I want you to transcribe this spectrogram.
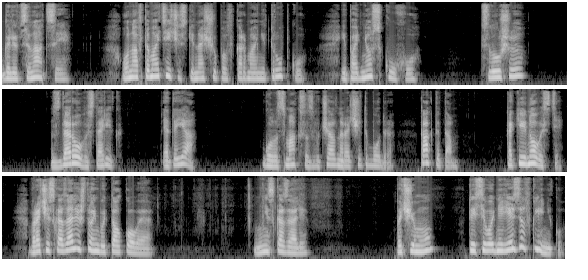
Галлюцинации. Он автоматически нащупал в кармане трубку и поднес к уху. «Слушаю». «Здорово, старик. Это я». Голос Макса звучал нарочито бодро. «Как ты там? Какие новости? Врачи сказали что-нибудь толковое?» «Не сказали». «Почему? Ты сегодня ездил в клинику?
